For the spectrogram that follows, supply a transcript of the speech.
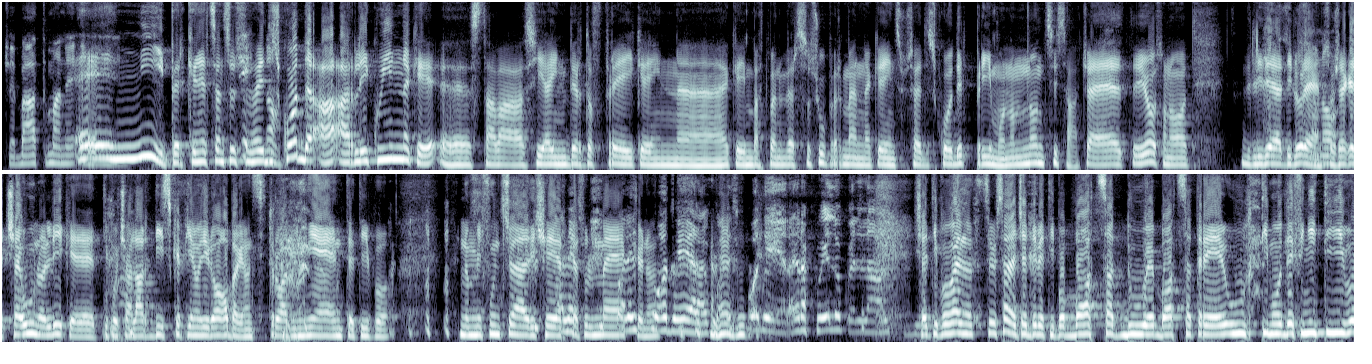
Cioè Batman e... Eh, nì, perché nel senso il Eh, Suicide no. Squad ha Harley Quinn che eh, stava sia in Bird of Prey che in, eh, che in Batman vs Superman che in Suicide Squad il primo, non, non si sa. Cioè, io sono dell'idea di Lorenzo, Sono- cioè che c'è uno lì che tipo c'ha l'hard disk pieno di roba che non si trova più niente, tipo non mi funziona la ricerca Quale- sul Mac. Quale no? squad era? Quale squad era? Era quello quell'altro? Cioè, tipo, sai, c'è deve tipo bozza 2, bozza 3, ultimo definitivo,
